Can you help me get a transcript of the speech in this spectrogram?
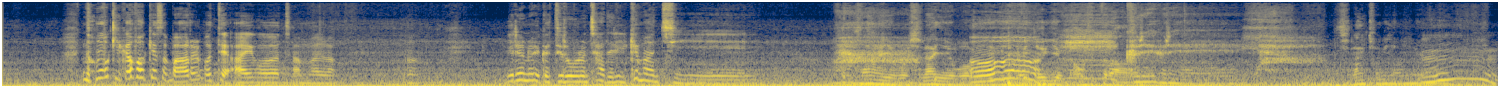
너무 기가 막혀서 말을 못해. 아이고 참말로. 어. 이래놓으니까 들어오는 차들이 이렇게 많지. 신랑이 여보, 신랑이 여보. 어. 여기, 여기 가고 싶더라. 그래 그래. 잡네. 음.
